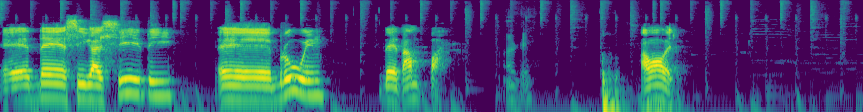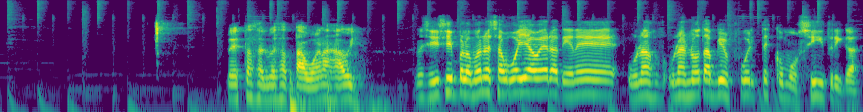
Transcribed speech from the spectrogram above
Es de Cigar City eh, Brewing de Tampa. Ok. Vamos a ver. Esta cerveza está buena, Javi. Sí, sí, por lo menos esa guayabera tiene unas, unas notas bien fuertes como cítricas.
